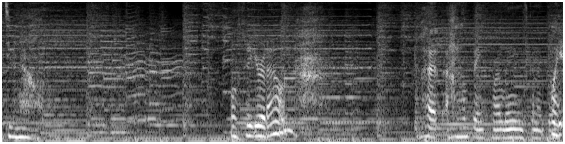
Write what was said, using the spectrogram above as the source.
Do now? We'll figure it out. But I don't think Marlene's gonna go. Wait,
